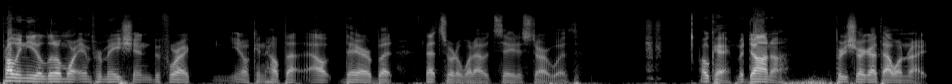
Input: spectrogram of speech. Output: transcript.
probably need a little more information before I, you know, can help that out there. But that's sort of what I would say to start with. Okay, Madonna. Pretty sure I got that one right.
